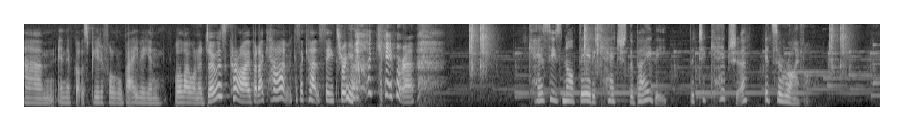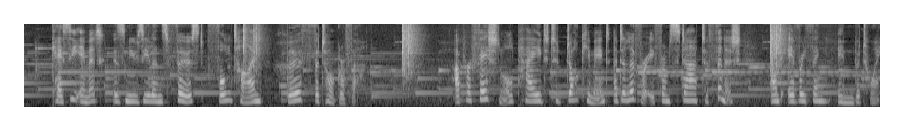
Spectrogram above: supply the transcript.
um, and they've got this beautiful little baby and all I want to do is cry, but I can't because I can't see through my camera. Cassie's not there to catch the baby, but to capture its arrival. Cassie Emmett is New Zealand's first full-time birth photographer. A professional paid to document a delivery from start to finish and everything in between.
